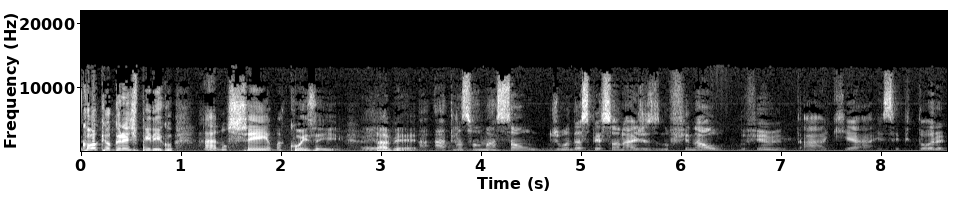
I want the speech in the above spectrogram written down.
Qual que é o grande perigo? Ah, não sei, é uma coisa aí, É. sabe? A, a transformação de uma das personagens no final do filme, a, que é a receptora,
